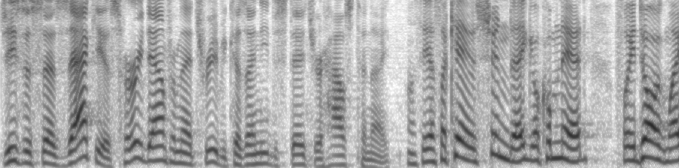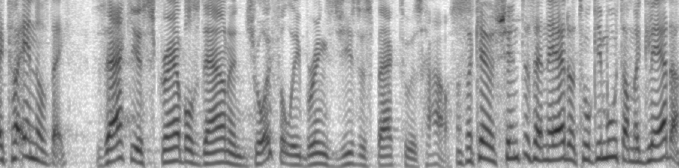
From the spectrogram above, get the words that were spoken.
Jesus says, Zacchaeus, hurry down from that tree because I need to stay at your house tonight. Han sier, Sakkeus, skynd deg og kom ned, for i dag må jeg ta inn hos deg. Zacchaeus scrambles down and joyfully brings Jesus back to his house. Og Sakkeus skyndte seg ned og tok imot ham med glede.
